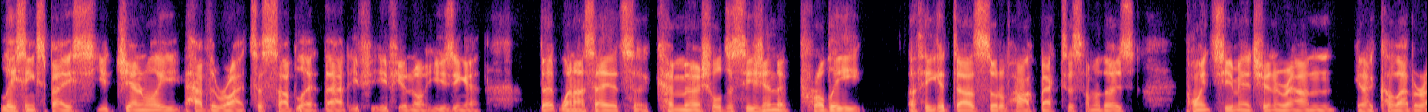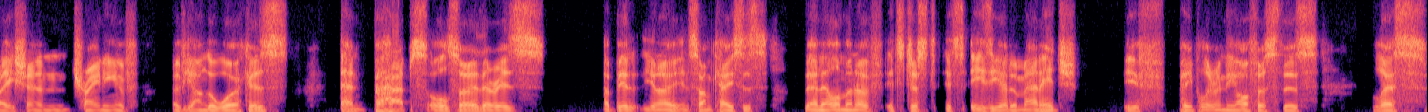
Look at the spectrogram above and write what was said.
leasing space, you generally have the right to sublet that if if you're not using it. But when I say it's a commercial decision, it probably I think it does sort of hark back to some of those points you mentioned around you know collaboration, training of of younger workers, and perhaps also there is a bit, you know, in some cases, an element of it's just it's easier to manage if people are in the office. There's less,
